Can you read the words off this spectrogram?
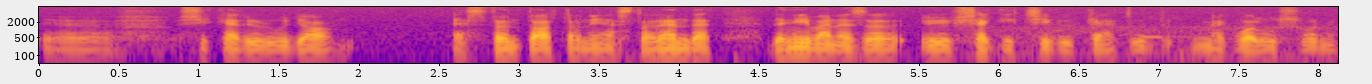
ö, sikerül úgy a, ezt föntartani, ezt a rendet, de nyilván ez a ő segítségükkel tud megvalósulni.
